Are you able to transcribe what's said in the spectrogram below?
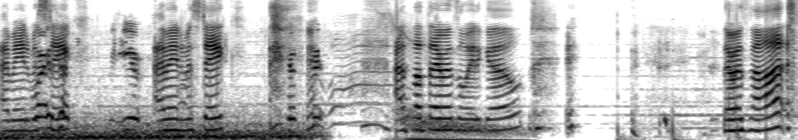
I made a Why is that- mistake. I made a mistake. I thought there was a way to go. there was not.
